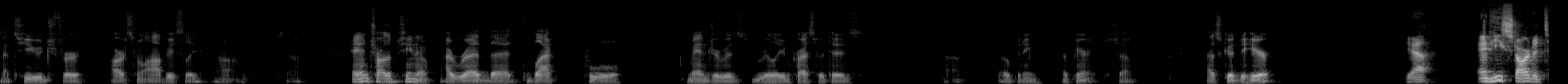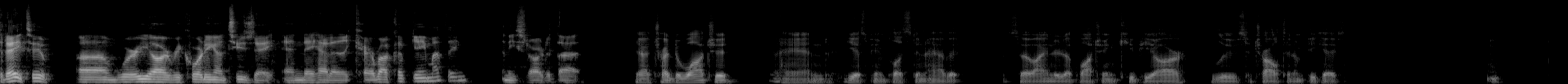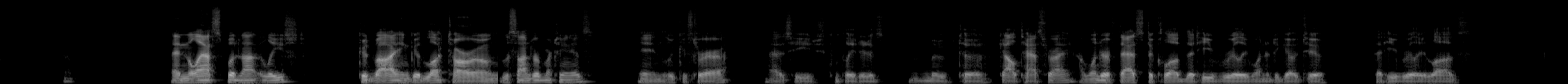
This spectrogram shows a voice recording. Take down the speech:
that's huge for Arsenal, obviously. Um, and Charlie Patino. I read that the Blackpool manager was really impressed with his uh, opening appearance. So that's good to hear. Yeah, and he started today too. Um, we are recording on Tuesday, and they had a Carabao Cup game, I think, and he started that. Yeah, I tried to watch it, and ESPN Plus didn't have it, so I ended up watching QPR lose to Charlton and PKs. And the last but not least, goodbye and good luck to our own Lisandro Martinez in Lucas Torreira as he just completed his move to Galatasaray. I wonder if that's the club that he really wanted to go to, that he really loves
